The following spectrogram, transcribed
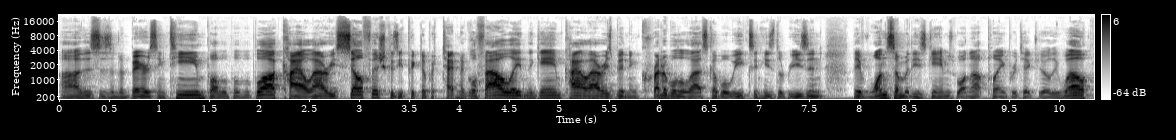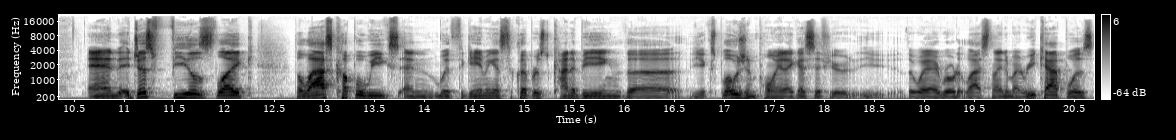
Uh, this is an embarrassing team." Blah blah blah blah blah. Kyle Lowry's selfish because he picked up a technical foul late in the game. Kyle Lowry's been incredible the last couple weeks, and he's the reason they've won some of these games while not playing particularly well. And it just feels like the last couple weeks and with the game against the Clippers kind of being the the explosion point, I guess if you're you, the way I wrote it last night in my recap was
